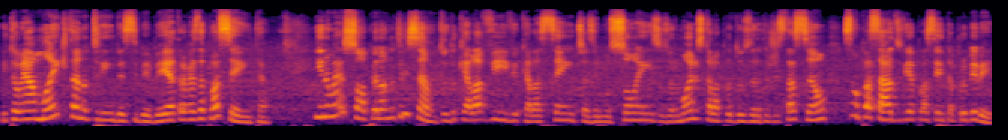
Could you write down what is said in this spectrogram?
Então é a mãe que está nutrindo esse bebê através da placenta. E não é só pela nutrição. Tudo que ela vive, o que ela sente, as emoções, os hormônios que ela produz durante a gestação são passados via placenta para o bebê.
